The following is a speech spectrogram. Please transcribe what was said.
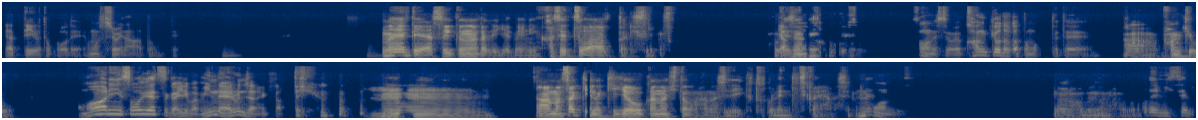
やっているところで面白いなと思って。この辺って安井くんの中で逆に仮説はあったりするんですか？これじゃね？そうなんですよ。環境だと思ってて、ああ、環境。周りにそういうやつがいればみんなやるんじゃないかっていう。うーん。ああ、まあさっきの起業家の人の話でいくとそれに近い話だね。そうなんです。なるほど、なるほどこ。こで見せる。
